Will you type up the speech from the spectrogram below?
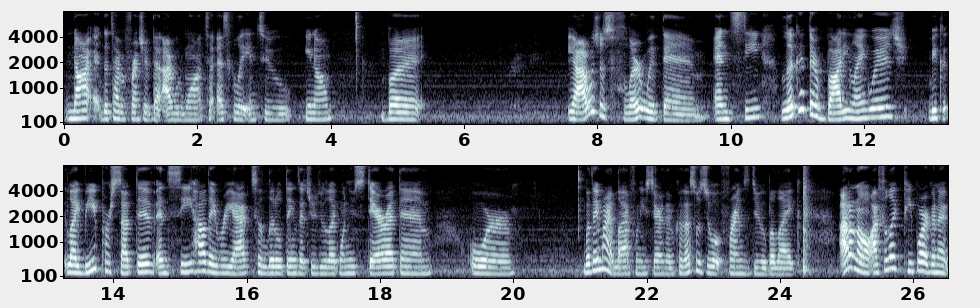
not the type of friendship that I would want to escalate into. You know, but yeah, I would just flirt with them and see, look at their body language. Because, like be perceptive and see how they react to little things that you do like when you stare at them or but they might laugh when you stare at them because that's what friends do but like i don't know i feel like people are gonna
